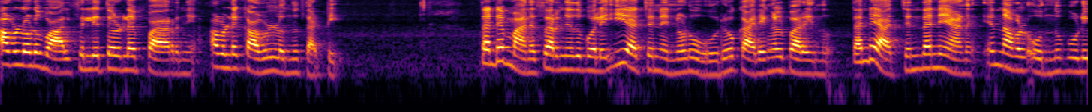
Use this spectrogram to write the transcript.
അവളോട് വാത്സല്യത്തോടെ പറഞ്ഞ് അവളുടെ കവിളിലൊന്ന് തട്ടി. തന്റെ മനസ്സറിഞ്ഞതുപോലെ ഈ അച്ഛൻ എന്നോട് ഓരോ കാര്യങ്ങൾ പറയുന്നു. തന്റെ അച്ഛൻ തന്നെയാണ് എന്നവൾ ഒന്നുകൂടി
